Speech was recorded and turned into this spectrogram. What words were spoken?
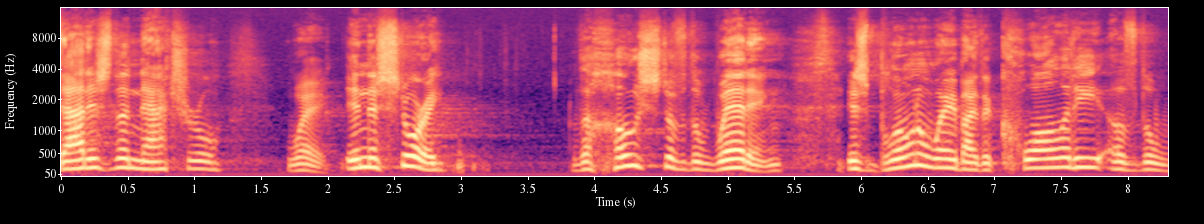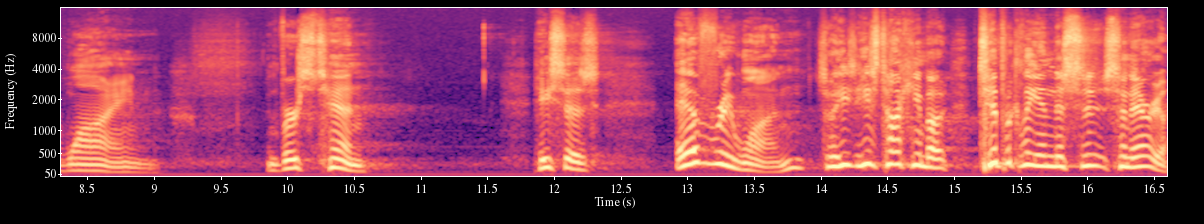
That is the natural way. In this story, the host of the wedding is blown away by the quality of the wine. In verse 10, he says, Everyone, so he's, he's talking about typically in this scenario,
